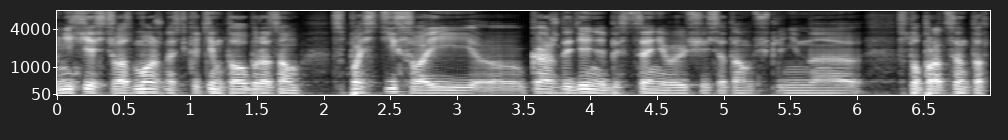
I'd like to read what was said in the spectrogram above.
у них есть возможность каким-то образом спасти свои э, каждый день обесценивающиеся там чуть ли не на 100%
